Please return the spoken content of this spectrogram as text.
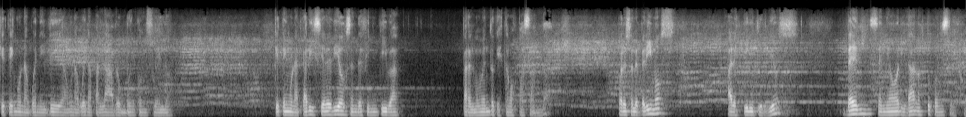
que tenga una buena idea, una buena palabra, un buen consuelo, que tenga una caricia de Dios en definitiva para el momento que estamos pasando. Por eso le pedimos al Espíritu de Dios, ven Señor y danos tu consejo.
